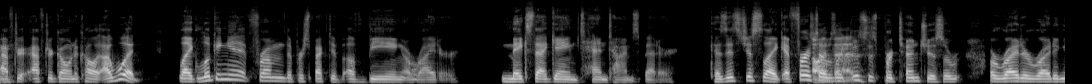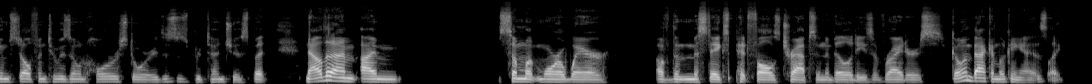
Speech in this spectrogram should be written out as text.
after after going to college. I would. Like looking at it from the perspective of being a writer makes that game 10 times better. Cuz it's just like at first Oh, I I was like this is pretentious a, a writer writing himself into his own horror story. This is pretentious. But now that I'm I'm somewhat more aware of the mistakes, pitfalls, traps and abilities of writers, going back and looking at it is like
